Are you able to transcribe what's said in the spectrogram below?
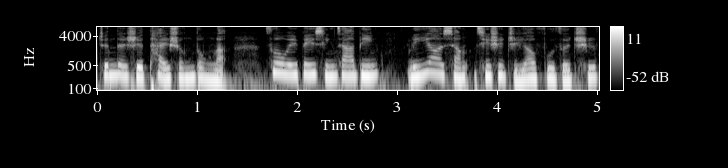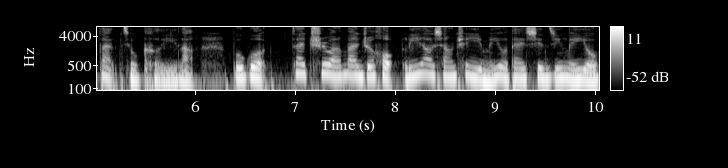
真的是太生动了。作为飞行嘉宾，李耀祥其实只要负责吃饭就可以了。不过在吃完饭之后，李耀祥却以没有带现金为由，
